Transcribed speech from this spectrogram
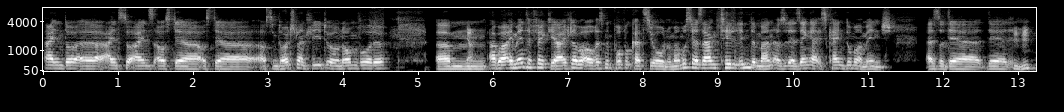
Ein, äh, eins zu eins aus, der, aus, der, aus dem Deutschlandlied übernommen wurde. Ähm, ja. Aber im Endeffekt, ja, ich glaube auch, es ist eine Provokation. Und man muss ja sagen, Till Lindemann, also der Sänger, ist kein dummer Mensch. Also der, der, mhm.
